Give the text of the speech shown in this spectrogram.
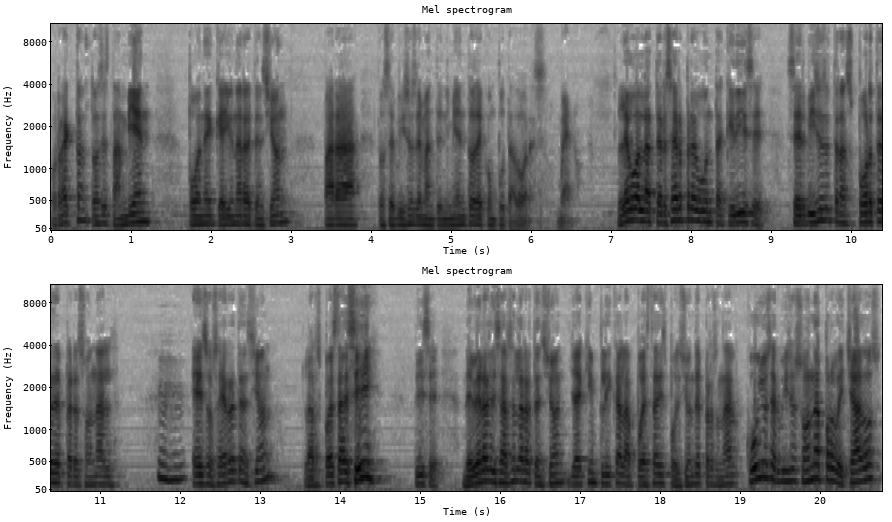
¿Correcto? Entonces también pone que hay una retención para los servicios de mantenimiento de computadoras. Bueno, luego la tercera pregunta que dice, servicios de transporte de personal. ¿Esos hay retención? La respuesta es sí. Dice, debe realizarse la retención ya que implica la puesta a disposición de personal cuyos servicios son aprovechados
